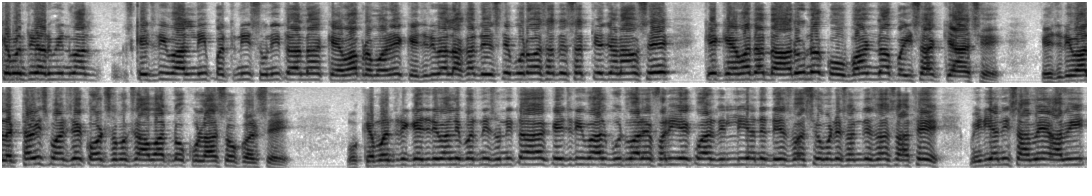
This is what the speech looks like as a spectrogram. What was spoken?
મુખ્યમંત્રી અરવિંદ કેજરીવાલની પત્ની સુનીતાના કહેવા પ્રમાણે કેજરીવાલ આખા દેશને પુરવા સાથે સત્ય જણાવશે કે કહેવાતા દારૂના કૌભાંડના પૈસા ક્યાં છે? કેજરીવાલ અઠ્ઠાવીસ માર્ચે કોર્ટ સમક્ષ આ વાતનો ખુલાસો કરશે. મુખ્યમંત્રી કેજરીવાલની પત્ની સુનીતા કેજરીવાલ બુધવારે ફરી એકવાર દિલ્હી અને દેશવાસીઓ માટે સંદેશા સાથે મીડિયાની સામે આવી.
